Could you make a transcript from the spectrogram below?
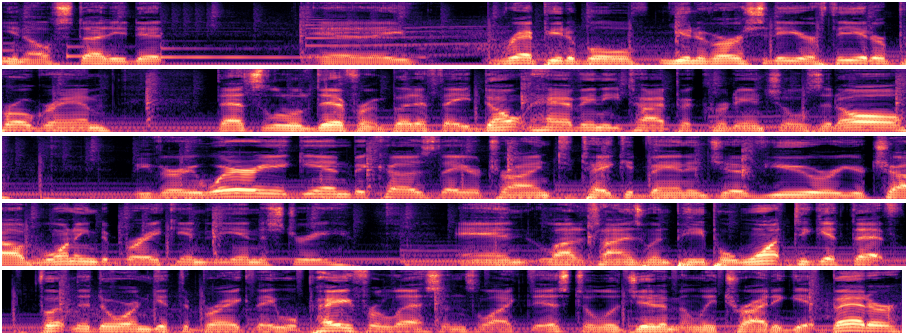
you know, studied it at a reputable university or theater program, that's a little different. But if they don't have any type of credentials at all, be very wary again because they are trying to take advantage of you or your child wanting to break into the industry. And a lot of times, when people want to get that foot in the door and get the break, they will pay for lessons like this to legitimately try to get better.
